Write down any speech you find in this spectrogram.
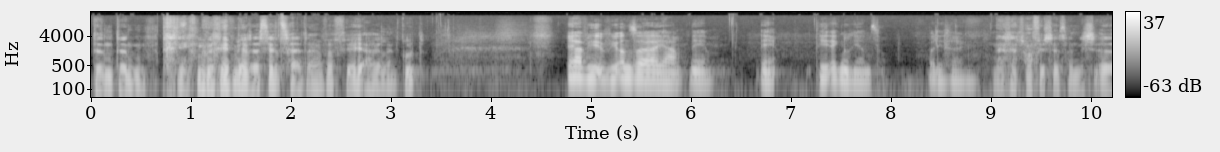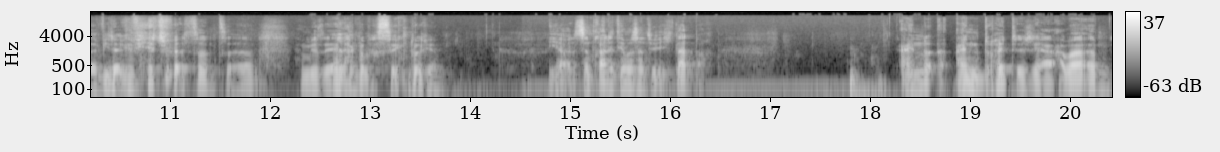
Dann, dann, dann ignorieren wir das jetzt halt einfach vier Jahre lang. Gut. Ja, wie, wie unser, ja, nee, nee, wir ignorieren es, wollte ich sagen. Na, dann hoffe ich, dass er nicht äh, wiedergewählt wird, sonst äh, haben wir sehr lange was zu ignorieren. Ja, das zentrale Thema ist natürlich Gladbach. Einde eindeutig, ja, aber ähm,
